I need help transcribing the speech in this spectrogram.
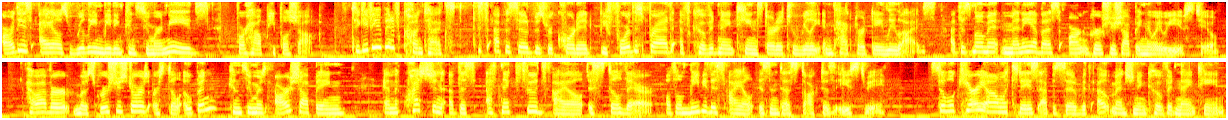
are these aisles really meeting consumer needs for how people shop? To give you a bit of context, this episode was recorded before the spread of COVID 19 started to really impact our daily lives. At this moment, many of us aren't grocery shopping the way we used to. However, most grocery stores are still open, consumers are shopping, and the question of this ethnic foods aisle is still there, although maybe this aisle isn't as stocked as it used to be. So we'll carry on with today's episode without mentioning COVID 19.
